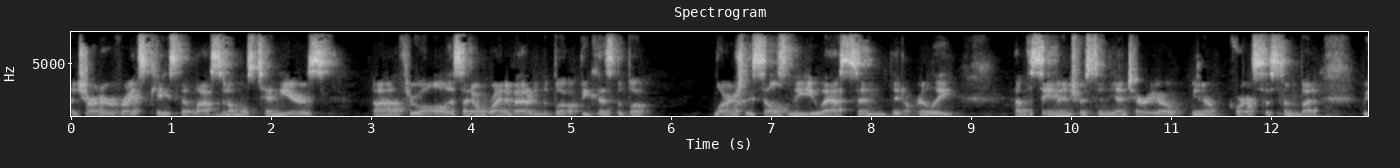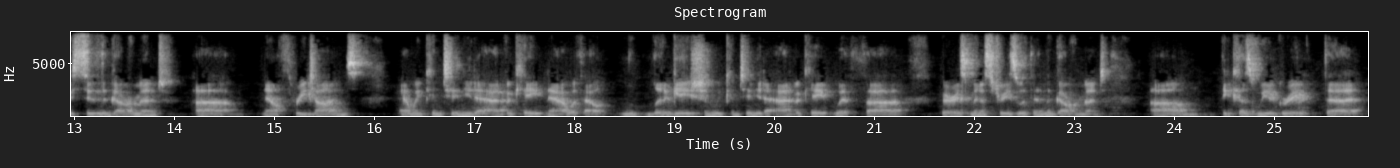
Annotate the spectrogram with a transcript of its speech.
a Charter of Rights case that lasted almost 10 years. Uh, through all of this, I don't write about it in the book because the book largely sells in the U.S. and they don't really have the same interest in the Ontario, you know, court system. But we sued the government uh, now three times and we continue to advocate now without litigation. We continue to advocate with uh, various ministries within the government um, because we agree that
